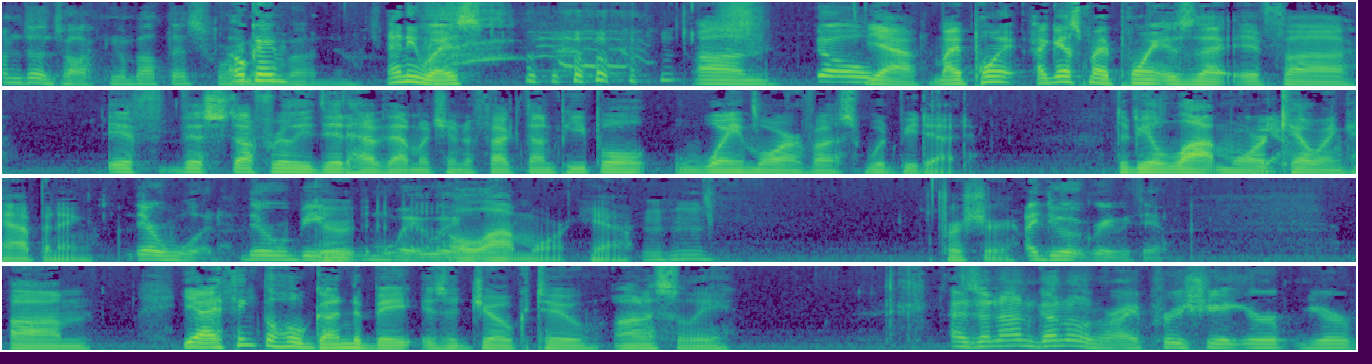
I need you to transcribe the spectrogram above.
I'm done talking about this. We're Okay. gonna move on now. Anyways, um, So yeah, my point. I guess my point is that if uh, if this stuff really did have that much of an effect on people, way more of us would be dead. There'd be a lot more Yeah. killing happening. there would, there would be There, way, way. a lot more. Yeah, hmm for sure. I do agree with you. Um, yeah, I think the whole gun debate is a joke too. Honestly, As a non-gun owner, I appreciate your your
